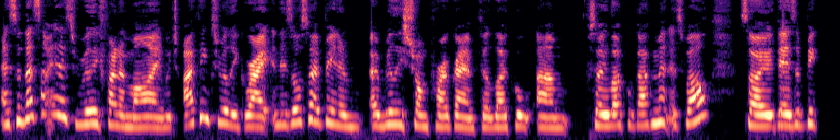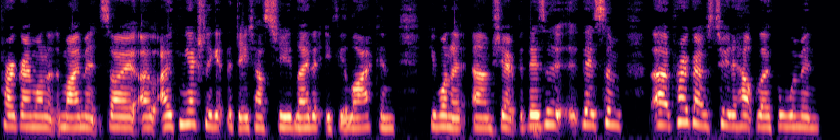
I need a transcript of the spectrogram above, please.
And so that's something that's really front of mind, which I think is really great. And there's also been a, a really strong program for local, um, so local government as well. So there's a big program on at the moment. So I, I can actually get the details to you later if you like and if you want to um, share it. But there's a, there's some uh, programs too to help local women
